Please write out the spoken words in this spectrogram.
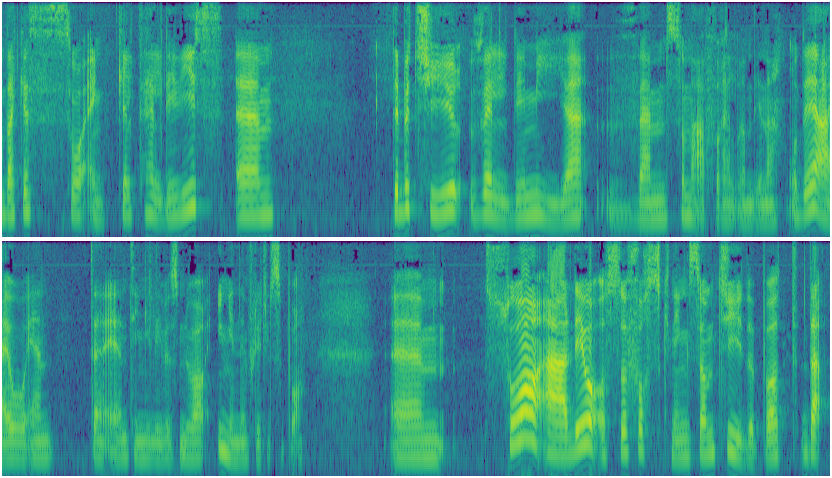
det, er ikke så, enkelt, heldigvis. Um, det betyr veldig mye hvem som er foreldrene dine. Og det er jo en, en ting i livet som du har ingen innflytelse på. Um, så er det jo også forskning som tyder på at det er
